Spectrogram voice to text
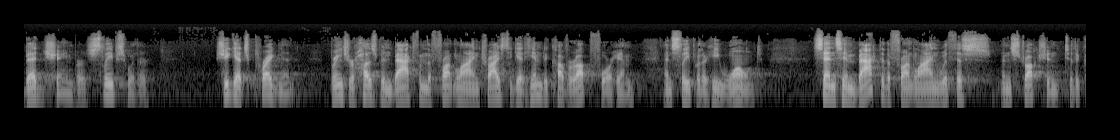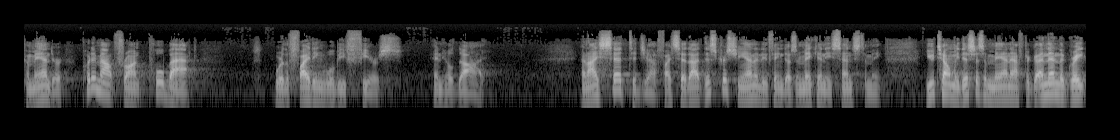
bedchamber, sleeps with her. She gets pregnant, brings her husband back from the front line, tries to get him to cover up for him and sleep with her. He won't. Sends him back to the front line with this instruction to the commander put him out front, pull back, where the fighting will be fierce and he'll die. And I said to Jeff, I said, This Christianity thing doesn't make any sense to me. You tell me this is a man after God. And then the great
